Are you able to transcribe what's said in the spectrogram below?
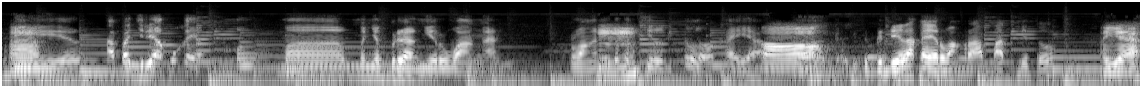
di apa jadi aku kayak me- me- menyeberangi ruangan. Ruangan itu Hmm. kecil gitu loh kayak Oh. nggak gitu gede lah kayak ruang rapat gitu. Iya.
